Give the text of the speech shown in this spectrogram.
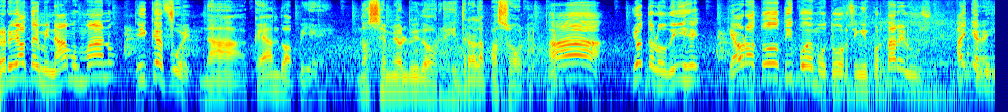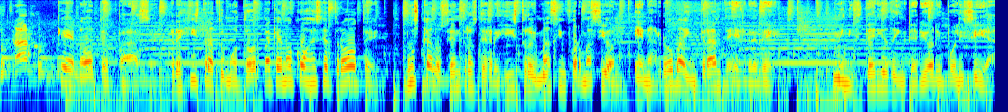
pero ya terminamos, mano. ¿Y qué fue? Nah, quedando a pie. no se me olvidó registrar la pasola. Ah, yo te lo dije, que ahora todo tipo de motor, sin importar el uso, hay que registrarlo. Que no te pase. Registra tu motor para que no coges el trote. Busca los centros de registro y más información en arroba intrante rd. Ministerio de Interior y Policía.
